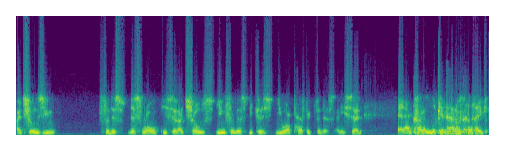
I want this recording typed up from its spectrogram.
I chose you for this this role." He said, "I chose you for this because you are perfect for this." And he said, and I'm kind of looking at him like,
